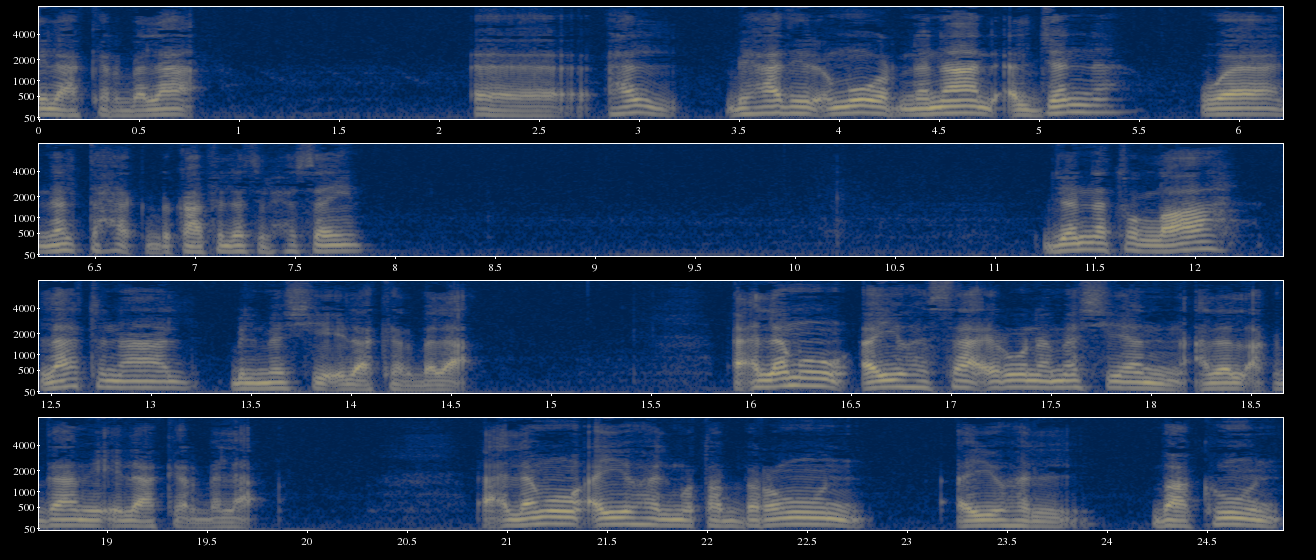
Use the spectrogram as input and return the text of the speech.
إلى كربلاء آه، هل بهذه الأمور ننال الجنة ونلتحق بقافلة الحسين؟ جنة الله لا تنال بالمشي إلى كربلاء. اعلموا أيها السائرون مشيا على الأقدام إلى كربلاء. اعلموا أيها المطبرون أيها الباكون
